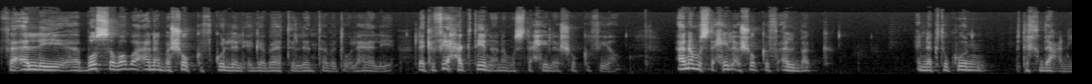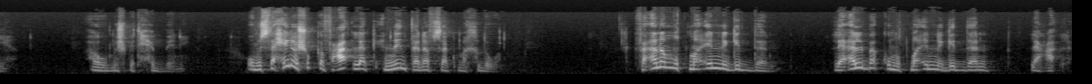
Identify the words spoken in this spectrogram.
فقال لي آه، بص يا بابا أنا بشك في كل الإجابات اللي أنت بتقولها لي لكن في حاجتين أنا مستحيل أشك فيهم. أنا مستحيل أشك في قلبك إنك تكون بتخدعني أو مش بتحبني. ومستحيل أشك في عقلك إن أنت نفسك مخدوع. فأنا مطمئن جدا لقلبك ومطمئن جدا لعقلك.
